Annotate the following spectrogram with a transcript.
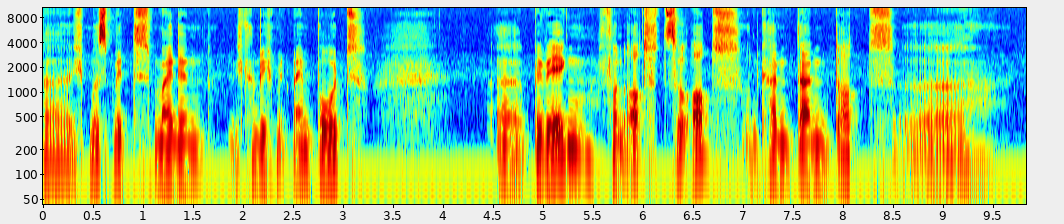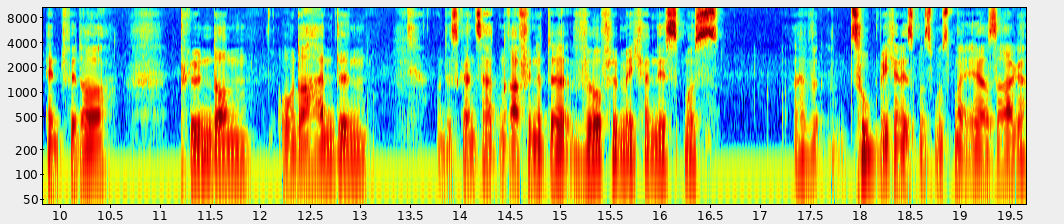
Äh, ich muss mit meinen, ich kann mich mit meinem Boot äh, bewegen von Ort zu Ort und kann dann dort äh, entweder plündern oder handeln. Und das Ganze hat einen raffinierten Würfelmechanismus äh, Zugmechanismus, muss man eher sagen.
